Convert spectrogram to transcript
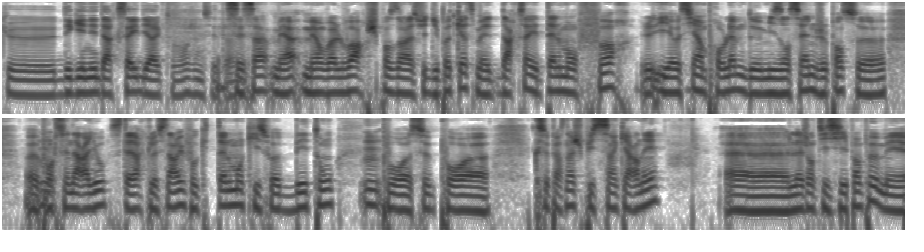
que dégainer Darkseid directement, je ne sais pas. C'est ça, mais, mais on va le voir, je pense, dans la suite du podcast. Mais Darkseid est tellement fort. Il y a aussi un problème de mise en scène, je pense, euh, euh, pour Mm. le scénario. C'est-à-dire que le scénario, il faut tellement qu'il soit béton Mm. pour, euh, ce, pour euh, que ce personnage puisse s'incarner. Euh, là, j'anticipe un peu, mais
